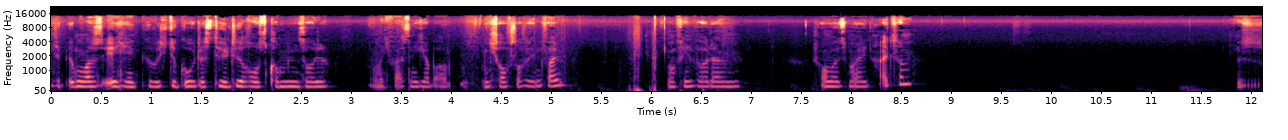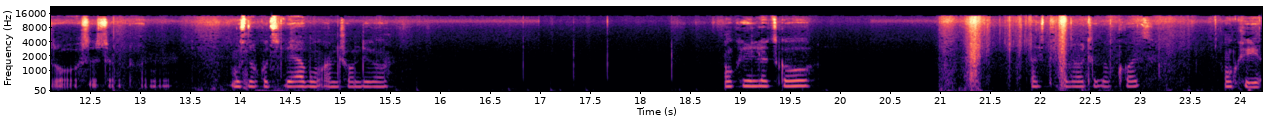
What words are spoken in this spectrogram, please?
Ich habe irgendwas, irgendwelche Gerüchte geholt, dass Tiltil rauskommen soll. Ich weiß nicht, aber ich hoffe es auf jeden Fall. Auf jeden Fall, dann schauen wir jetzt mal den Item. So, was ist denn drin? Muss noch kurz Werbung anschauen, Digga. Okay, let's go. Drücke auf Kreuz. Okay,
